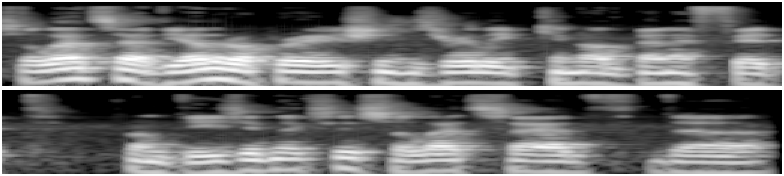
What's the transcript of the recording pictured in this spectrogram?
So let's add the other operations really cannot benefit from these indexes. So let's add the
